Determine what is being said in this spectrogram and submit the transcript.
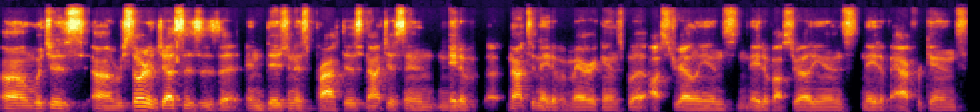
um, which is um, restorative justice is an indigenous practice, not just in Native, uh, not to Native Americans, but Australians, Native Australians, Native Africans,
